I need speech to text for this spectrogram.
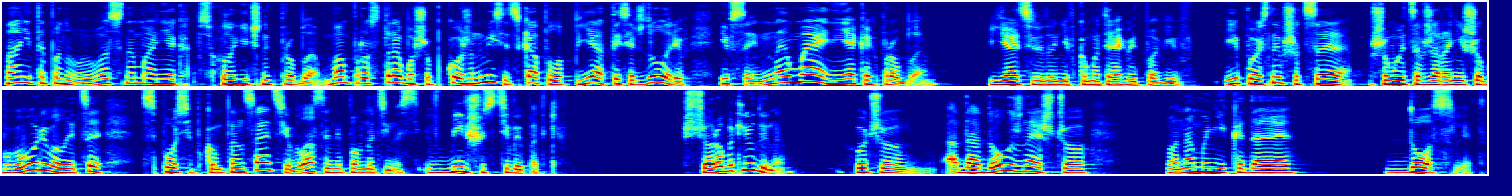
Пані та панове, у вас немає ніяких психологічних проблем. Вам просто треба, щоб кожен місяць капало 5 тисяч доларів і все, немає ніяких проблем. Я цій людині в коментарях відповів і пояснив, що це, що ми це вже раніше обговорювали, це спосіб компенсації власної неповноцінності в більшості випадків. Що робить людина? Хочу, ада должне, що вона мені кидає дослід.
